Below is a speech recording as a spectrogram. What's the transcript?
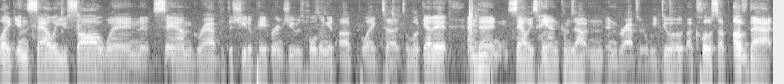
Like in Sally, you saw when Sam grabbed the sheet of paper and she was holding it up, like to, to look at it, and Mhm. then Sally's hand comes out and, and grabs her. We do a, a close-up of that,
